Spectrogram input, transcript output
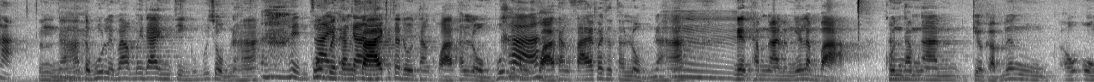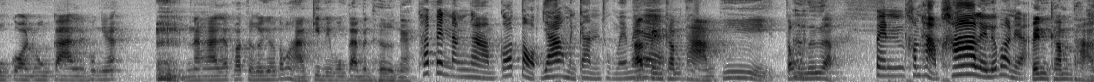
ค่ะ อืมนะฮะแต่พูดเลยมากไม่ได้จริงๆ คุณผู้ชมนะฮะเห็นใจพูดไปทางเหมือนกันซ้ายก็จะโดนทางขวาถล่มพูดไปค่ะทางขวาทางซ้ายก็จะถล่มนะฮะอืม เนี่ยทำงานตรงนี้ลำบาก คนเออทำงานเกี่ยวกับเรื่องเอาองค์กรองค์การอะไรพวกเนี้ย นะฮะแล้วก็เธอยังต้องหากินในวงการบันเทิงไงถ้าเป็นนางงามก็ตอบยากเหมือนกันถูกไหมแม่ อะเป็นคำถามที่ต้องเลือก เป็นคำถามฆ่าเลยหรือเปล่าเนี่ย เป็นคำถาม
